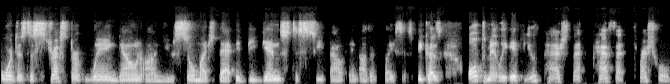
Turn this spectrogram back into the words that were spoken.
Or does the stress start weighing down on you so much that it begins to seep out in other places? Because ultimately if you pass that pass that threshold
